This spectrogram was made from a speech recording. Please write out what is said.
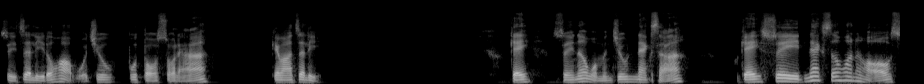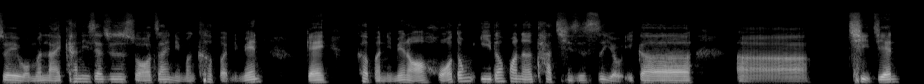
所以这里的话我就不多说了啊，对吗？这里 OK，所以呢，我们就 next 啊，OK，所以 next 的话呢，哦，所以我们来看一下，就是说在你们课本里面，OK，课本里面哦，活动一的话呢，它其实是有一个呃期间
